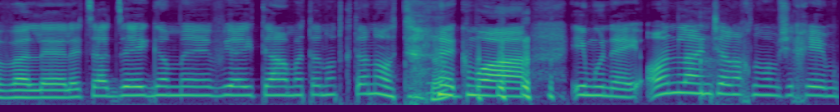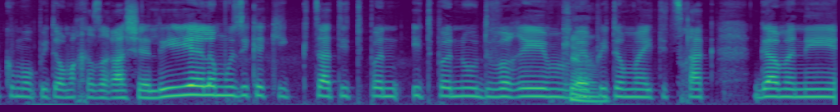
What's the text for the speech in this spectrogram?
אבל אה, לצד זה היא גם אה, הביאה איתה מתנות קטנות, כן. כמו האימוני אונליין שאנחנו ממשיכים, כמו פתאום החזרה שלי אה, למוזיקה, כי קצת התפנ... התפנו דברים, כן. ופתאום הייתי צריכה גם אני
